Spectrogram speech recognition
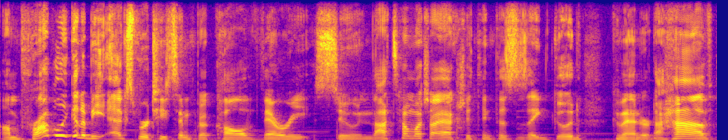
I'm probably going to be expertise in Pakal very soon. That's how much I actually think this is a good commander to have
